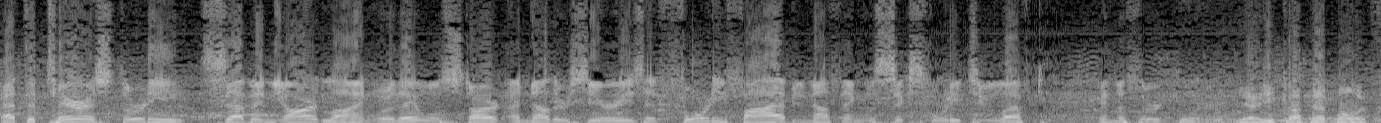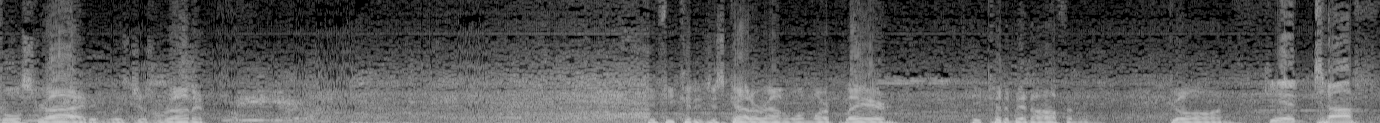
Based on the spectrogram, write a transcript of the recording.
at the Terrace 37 yard line where they will start another series at 45 to nothing with 6.42 left in the third quarter. Yeah, he caught that ball at full stride and was just running. If he could have just got around one more player, he could have been off and gone. Again, tough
